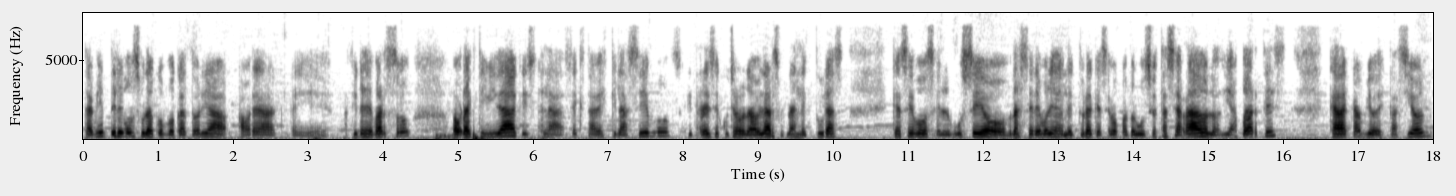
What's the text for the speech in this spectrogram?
También tenemos una convocatoria ahora eh, a fines de marzo a una actividad que ya es la sexta vez que la hacemos, que tal vez escucharon hablar, son unas lecturas que hacemos en el museo, unas ceremonias de lectura que hacemos cuando el museo está cerrado los días martes, cada cambio de estación,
